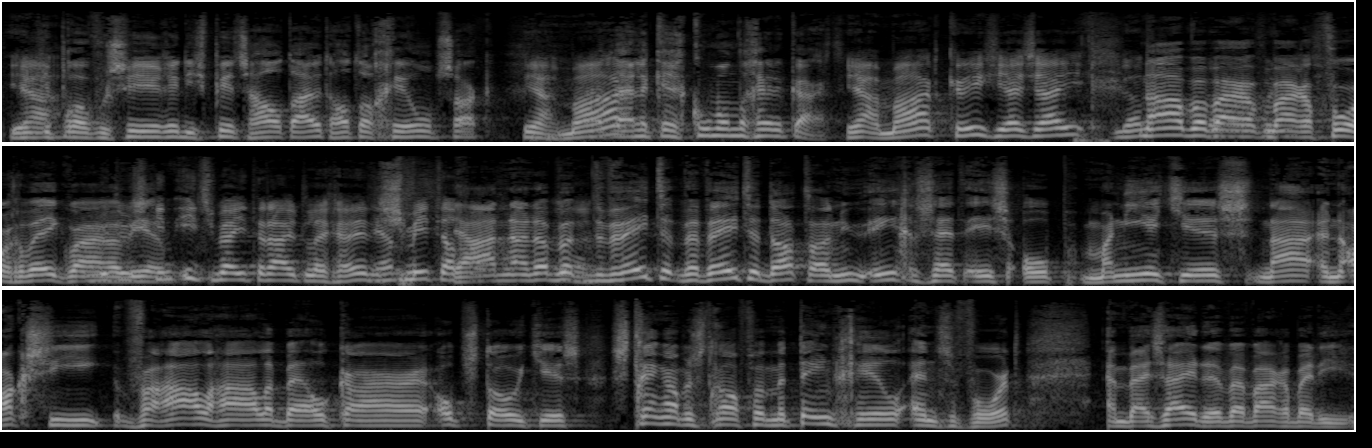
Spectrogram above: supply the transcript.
Ja. Beetje provoceren. Die spits haalt uit, had al geel op zak. ja, maar, Uiteindelijk kreeg Koeman de gele kaart. ja, maar Chris, jij zei... Dat, Nou, we waren, waren vorige week we waren we weer... misschien iets beter uitleggen. Hè? De Smit had Ja, nou, dat we, we weten, we weten dat er nu ingezet is op maniertjes, na een actie, verhalen halen bij elkaar, opstootjes, strenger bestraffen, meteen geel enzovoort. En wij zeiden, wij waren bij die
